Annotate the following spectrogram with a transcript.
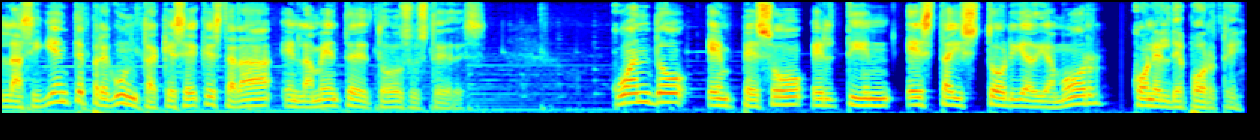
la siguiente pregunta que sé que estará en la mente de todos ustedes. ¿Cuándo empezó el team esta historia de amor con el deporte?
